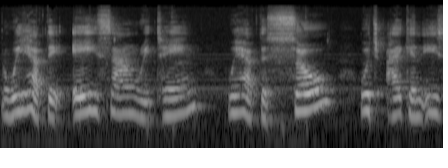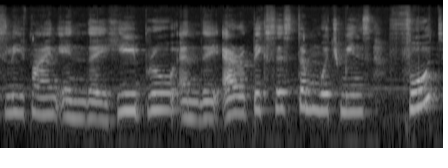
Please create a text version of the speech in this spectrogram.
We have the a sound retained. We have the so which I can easily find in the Hebrew and the Arabic system which means food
